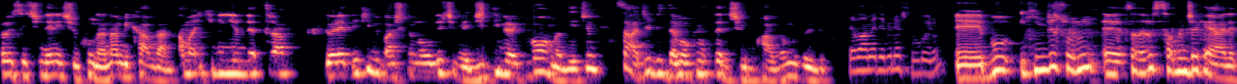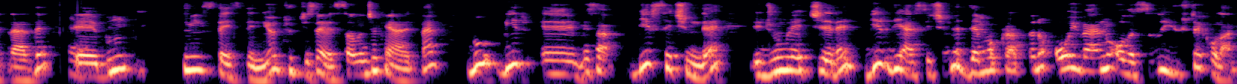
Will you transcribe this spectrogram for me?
ön seçimleri için kullanılan bir kavram. Ama 2020'de Trump görevdeki bir başkan olduğu için ve ciddi bir rakip olmadığı için sadece biz demokratlar için bu kavramı duyduk. Devam edebilirsin buyurun. E, bu ikinci sorun e, sanırım salınacak eyaletlerde. Evet. E, bunun swing states deniyor. Türkçesi evet salınacak eyaletler. Bu bir e, mesela bir seçimde e, cumhuriyetçilere bir diğer seçimde demokratlara oy verme olasılığı yüksek olan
